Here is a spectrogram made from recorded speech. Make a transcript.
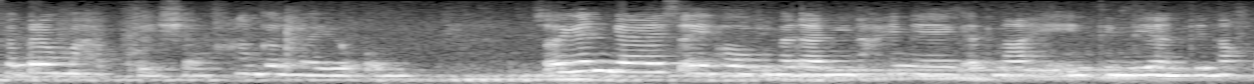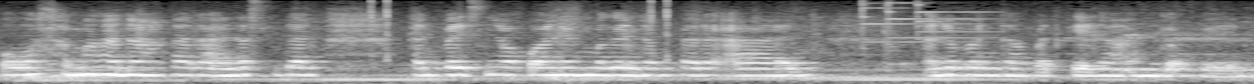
sobrang mahapdi siya hanggang ngayon. So, ayan guys, I hope maraming nakinig at naiintindihan din ako sa mga nakakaranas dyan. Advice niyo ako ano yung magandang paraan, ano bang dapat kailangan gawin.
